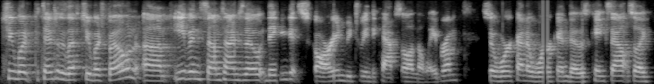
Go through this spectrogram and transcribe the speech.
too much potentially left too much bone. Um, even sometimes though, they can get scarring between the capsule and the labrum. So we're kind of working those kinks out. So like,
